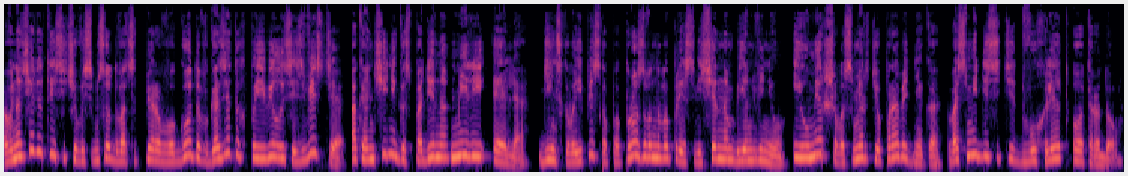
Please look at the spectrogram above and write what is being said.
В начале 1821 года в газетах появилось известие о кончине господина Мириэля, динского епископа, прозванного Пресвященным Бьенвеню, и умершего смертью праведника 82 лет от роду.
